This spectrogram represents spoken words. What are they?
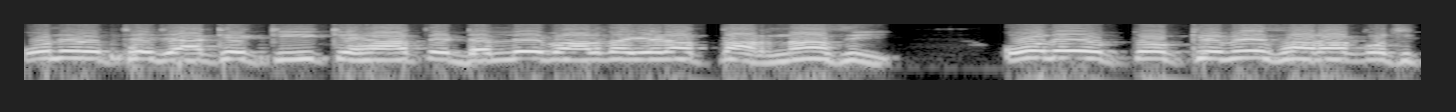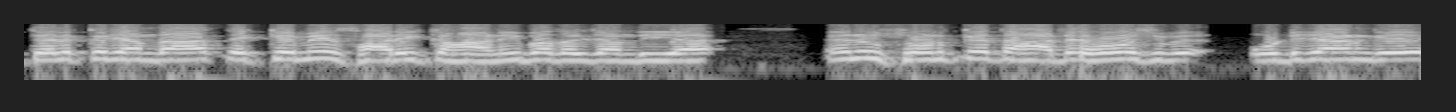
ਉਹਨੇ ਉੱਥੇ ਜਾ ਕੇ ਕੀ ਕਿਹਾ ਤੇ ਡੱਲੇਵਾਲ ਦਾ ਜਿਹੜਾ ਧਰਨਾ ਸੀ, ਉਹਦੇ ਉੱਤੋਂ ਕਿਵੇਂ ਸਾਰਾ ਕੁਝ ਤਿਲਕ ਜਾਂਦਾ ਤੇ ਕਿਵੇਂ ਸਾਰੀ ਕਹਾਣੀ ਬਦਲ ਜਾਂਦੀ ਹੈ ਇਹਨੂੰ ਸੁਣ ਕੇ ਤੁਹਾਡੇ ਹੋਸ਼ ਉੱਡ ਜਾਣਗੇ।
